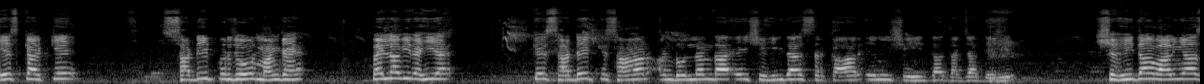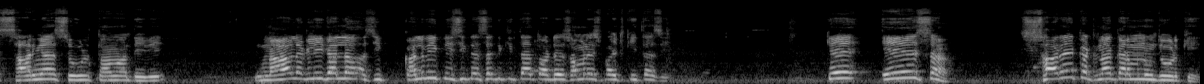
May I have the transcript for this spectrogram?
ਇਸ ਕਰਕੇ ਸਾਡੀ ਪਰਜ਼ੋਰ ਮੰਗ ਹੈ, ਪਹਿਲਾਂ ਵੀ ਰਹੀ ਹੈ ਕਿ ਸਾਡੇ ਕਿਸਾਨ ਅੰਦੋਲਨ ਦਾ ਇਹ ਸ਼ਹੀਦ ਹੈ ਸਰਕਾਰ ਇਹਨੂੰ ਸ਼ਹੀਦ ਦਾ ਦਰਜਾ ਦੇਵੇ, ਸ਼ਹੀਦਾਂ ਵਾਲੀਆਂ ਸਾਰੀਆਂ ਸਹੂਲਤਾਵਾਂ ਦੇਵੇ। ਨਾਲ ਅਗਲੀ ਗੱਲ, ਅਸੀਂ ਕੱਲ ਵੀ ਪੀਸੀ ਤੇ ਸਿੱਧ ਕੀਤਾ, ਤੁਹਾਡੇ ਸਾਹਮਣੇ ਸਪਸ਼ਟ ਕੀਤਾ ਸੀ ਕਿ ਇਸ ਸਾਰੇ ਘਟਨਾਕ੍ਰਮ ਨੂੰ ਜੋੜ ਕੇ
